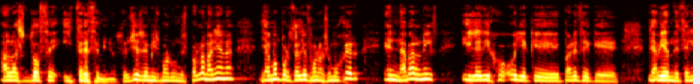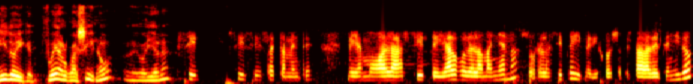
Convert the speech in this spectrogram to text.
a las 12 y 13 minutos. Y ese mismo lunes por la mañana llamó por teléfono a su mujer en Navarniv y le dijo, oye, que parece que le habían detenido y que fue algo así, ¿no, eh, Oyana? Sí sí, sí, exactamente. Me llamó a las siete y algo de la mañana, sobre las siete, y me dijo eso, que estaba detenido,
